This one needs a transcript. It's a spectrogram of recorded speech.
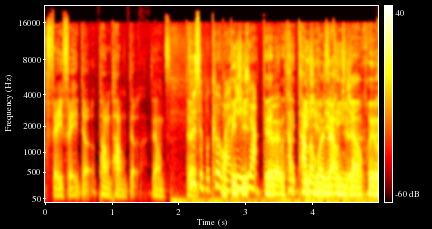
肥肥的、胖胖的这样子。是什么刻板印象？对，他他们会这样觉得，会有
